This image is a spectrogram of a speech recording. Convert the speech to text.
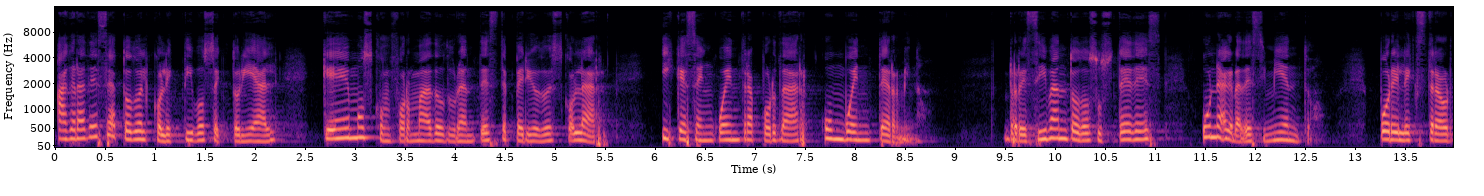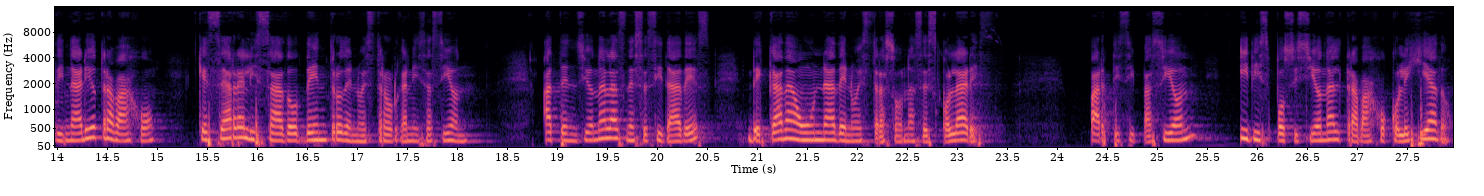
agradece a todo el colectivo sectorial que hemos conformado durante este periodo escolar y que se encuentra por dar un buen término. Reciban todos ustedes un agradecimiento por el extraordinario trabajo que se ha realizado dentro de nuestra organización. Atención a las necesidades de cada una de nuestras zonas escolares, participación y disposición al trabajo colegiado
